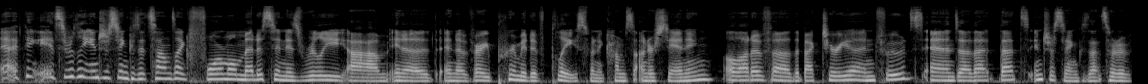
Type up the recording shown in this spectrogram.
I think it's really interesting because it sounds like formal medicine is really um, in a in a very primitive place when it comes to understanding a lot of uh, the bacteria in foods, and uh, that that's interesting because that sort of.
